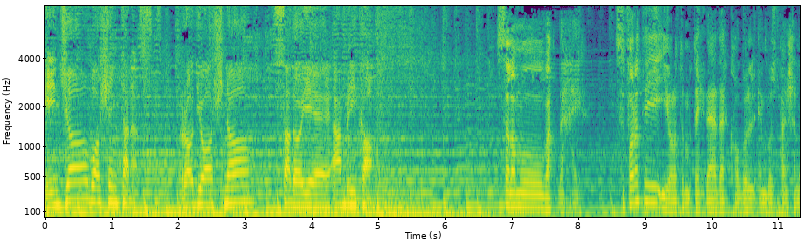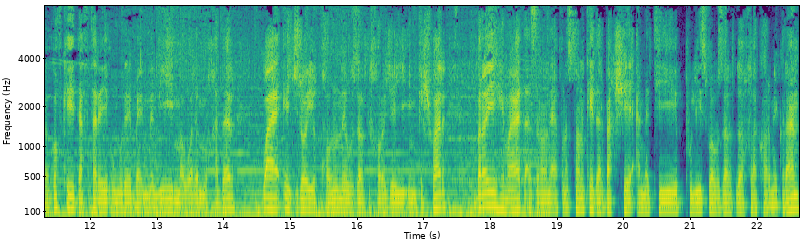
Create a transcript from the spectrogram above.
اینجا واشنگتن است. رادیو آشنا صدای امریکا. سلام و وقت بخیر. سفارت ایالات متحده در کابل امروز پنجشنبه گفت که دفتر امور بین‌المللی مواد مخدر و اجرای قانون وزارت خارجه این کشور برای حمایت از زنان افغانستان که در بخش امنیتی پلیس و وزارت داخله کار می‌کنند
